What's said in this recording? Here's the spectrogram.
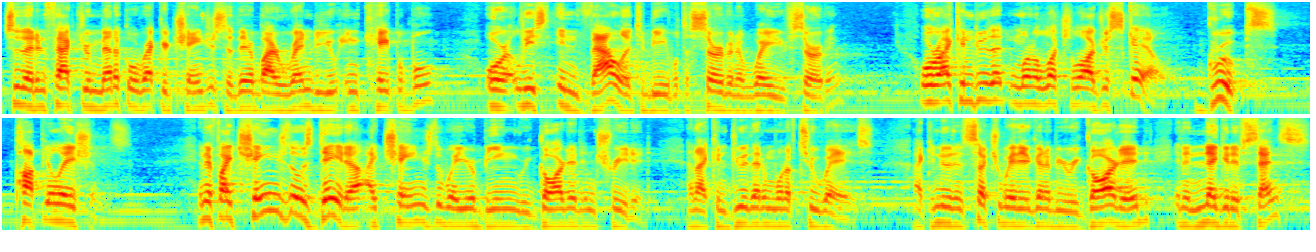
so that in fact your medical record changes to thereby render you incapable or at least invalid to be able to serve in a way you're serving. Or I can do that on a much larger scale, groups, populations. And if I change those data, I change the way you're being regarded and treated. And I can do that in one of two ways. I can do it in such a way that you're going to be regarded in a negative sense,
